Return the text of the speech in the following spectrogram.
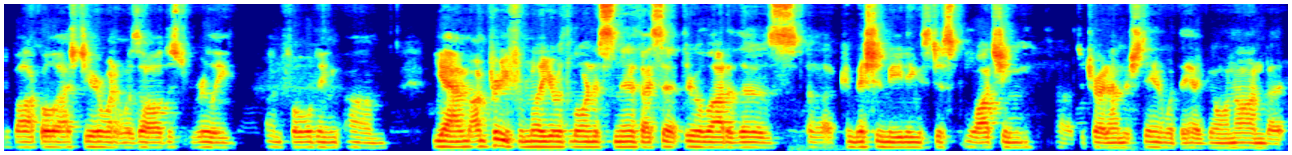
debacle last year when it was all just really unfolding. Um, yeah, I'm, I'm, pretty familiar with Lorna Smith. I sat through a lot of those uh, commission meetings, just watching uh, to try to understand what they had going on. But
